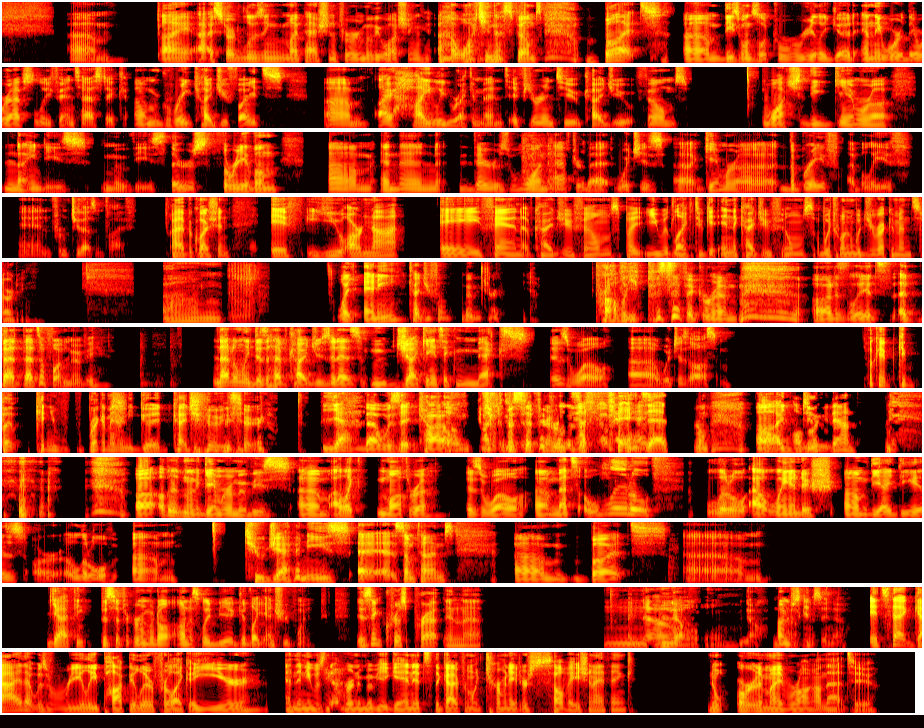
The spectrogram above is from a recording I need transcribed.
um, I I started losing my passion for movie watching, uh, watching those films. But um, these ones looked really good, and they were they were absolutely fantastic. Um, great kaiju fights. Um, I highly recommend if you're into kaiju films, watch the Gamera 90s movies. There's three of them. Um, and then there's one after that, which is uh, Gamera the Brave, I believe, and from 2005. I have a question. If you are not a fan of kaiju films, but you would like to get into kaiju films, which one would you recommend starting? Um, like any kaiju film movie? Sure, yeah. Probably Pacific Rim. Honestly, it's uh, that that's a fun movie. Not only does it have kaiju's, it has m- gigantic mechs as well, uh, which is awesome. Okay, but can you recommend any good kaiju movies? Or Yeah, that was it, Kyle. Oh, gotcha. Pacific Rim is a Gotcha. Okay, fantastic film. Uh, I'll, I I'll do. mark it down. uh, other than the Gamera movies, um, I like Mothra as well. Um, that's a little, little outlandish. Um, the ideas are a little um, too Japanese uh, sometimes, um, but um, yeah, I think Pacific Rim would honestly be a good like entry point. isn't chris pratt in that No, no. No, I'm No. just gonna say no. It's that guy that was really popular for like a year, and then he was Yeah. never in a movie again. It's the guy from like Terminator Salvation, I think. No, or am I wrong on that too?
